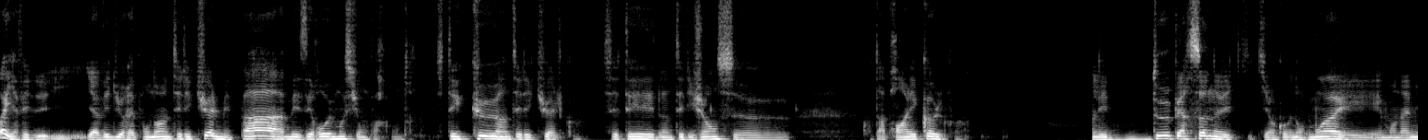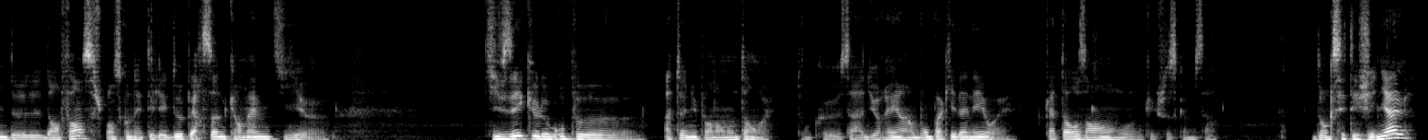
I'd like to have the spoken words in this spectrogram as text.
ouais, il y avait il y avait du répondant intellectuel, mais pas mais zéro émotion par contre. C'était que intellectuel, quoi. C'était de l'intelligence euh, qu'on t'apprend à l'école, quoi. Les deux personnes qui, donc moi et, mon ami de- d'enfance, je pense qu'on était les deux personnes quand même qui euh, qui faisaient que le groupe euh, a tenu pendant longtemps, ouais. Donc ça a duré un bon paquet d'années, ouais. 14 ans ou quelque chose comme ça. Donc c'était génial,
